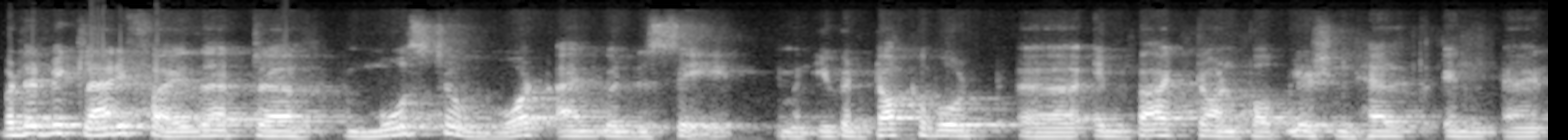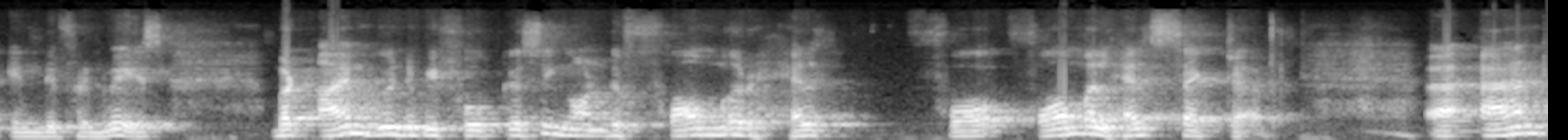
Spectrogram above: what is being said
But let me clarify that uh, most of what I'm going to say, I mean, you can talk about uh, impact on population health in, in different ways, but I'm going to be focusing on the former health, for formal health sector uh, and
